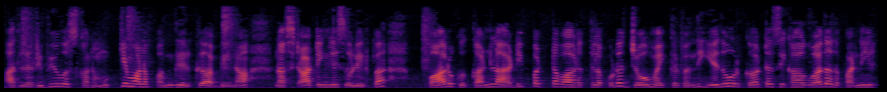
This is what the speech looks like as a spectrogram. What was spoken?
அதில் ரிவ்யூவர்ஸ்க்கான முக்கியமான பங்கு இருக்குது அப்படின்னா நான் ஸ்டார்டிங்லேயே சொல்லியிருப்பேன் பாருக்கு கண்ணில் அடிப்பட்ட வாரத்தில் கூட ஜோ மைக்கேல் வந்து ஏதோ ஒரு கேர்டசிக்காகவாது அதை பண்ணியிருக்கேன்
